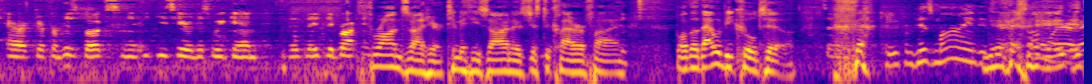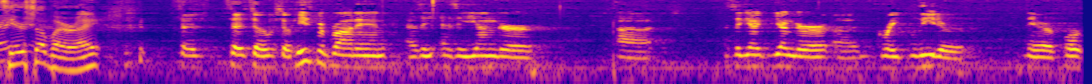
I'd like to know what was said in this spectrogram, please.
character from his books. You know, he's here this weekend. They, they, they brought. Thrawn's not here. Timothy Zahn is just to clarify. Although that would be cool too. Came from his mind. It's there somewhere. it's right? here somewhere, right? So, so, so, so he's been brought in as a as a younger, uh, as a young, younger uh, great leader there for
